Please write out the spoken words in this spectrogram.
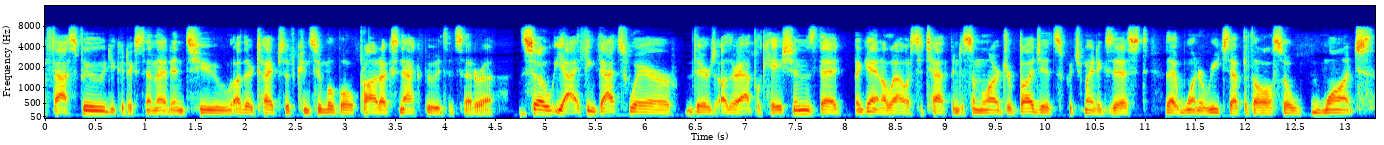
fast food, you could extend that into other types of consumable products, snack foods, etc. So yeah, I think that's where there's other applications that again allow us to tap into some larger budgets which might exist that want to reach that, but they'll also want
